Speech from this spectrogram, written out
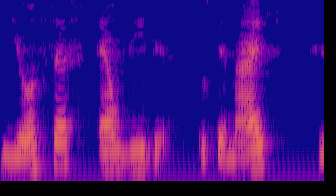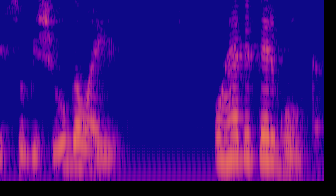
Yosef é o líder, os demais se subjugam a ele. O Rebbe pergunta:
